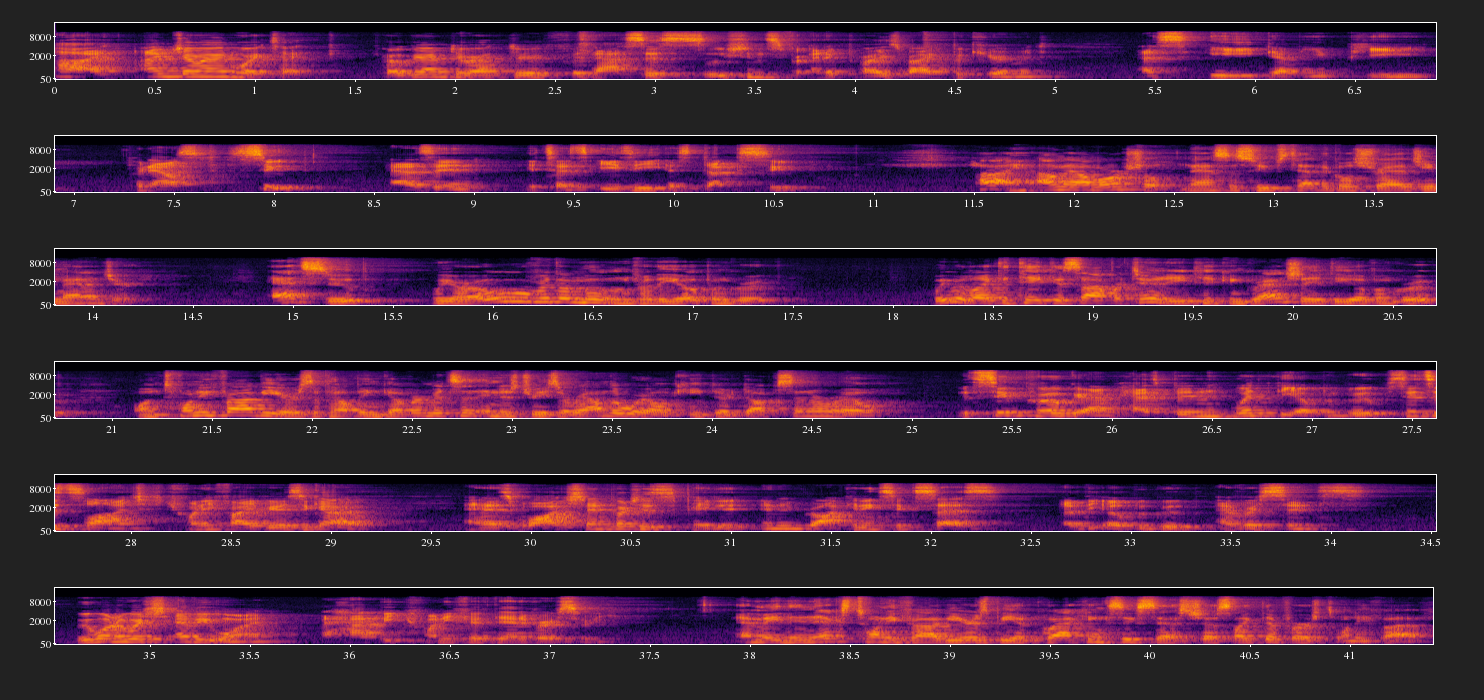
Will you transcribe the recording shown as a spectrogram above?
Hi, I'm Joanne Woytek, Program Director for NASA's Solutions for Enterprise-Wide Procurement, SEWP, pronounced SOUP, as in it's as easy as duck soup. Hi, I'm Al Marshall, NASA SEWP's Technical Strategy Manager. At SEWP, we are over the moon for the Open Group. We would like to take this opportunity to congratulate the Open Group on 25 years of helping governments and industries around the world keep their ducks in a row. The SEWP program has been with the Open Group since its launch 25 years ago and has watched and participated in the rocketing success of the Open Group ever since. We want to wish everyone a happy 25th anniversary. And may the next 25 years be a quacking success just like the first 25.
